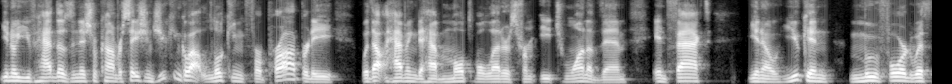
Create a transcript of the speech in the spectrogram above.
you know, you've had those initial conversations, you can go out looking for property without having to have multiple letters from each one of them. In fact, you know, you can move forward with,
